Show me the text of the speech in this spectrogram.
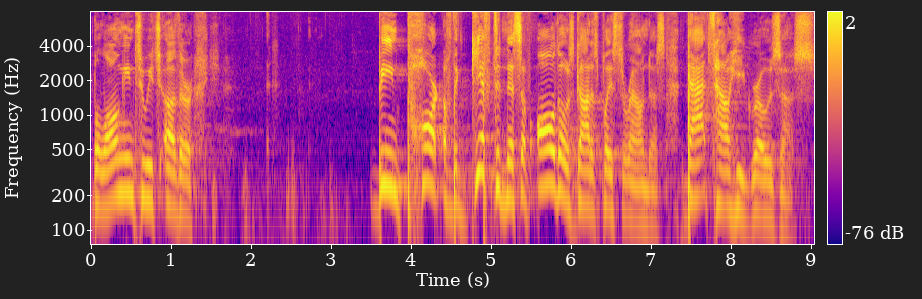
belonging to each other, being part of the giftedness of all those God has placed around us. That's how He grows us.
